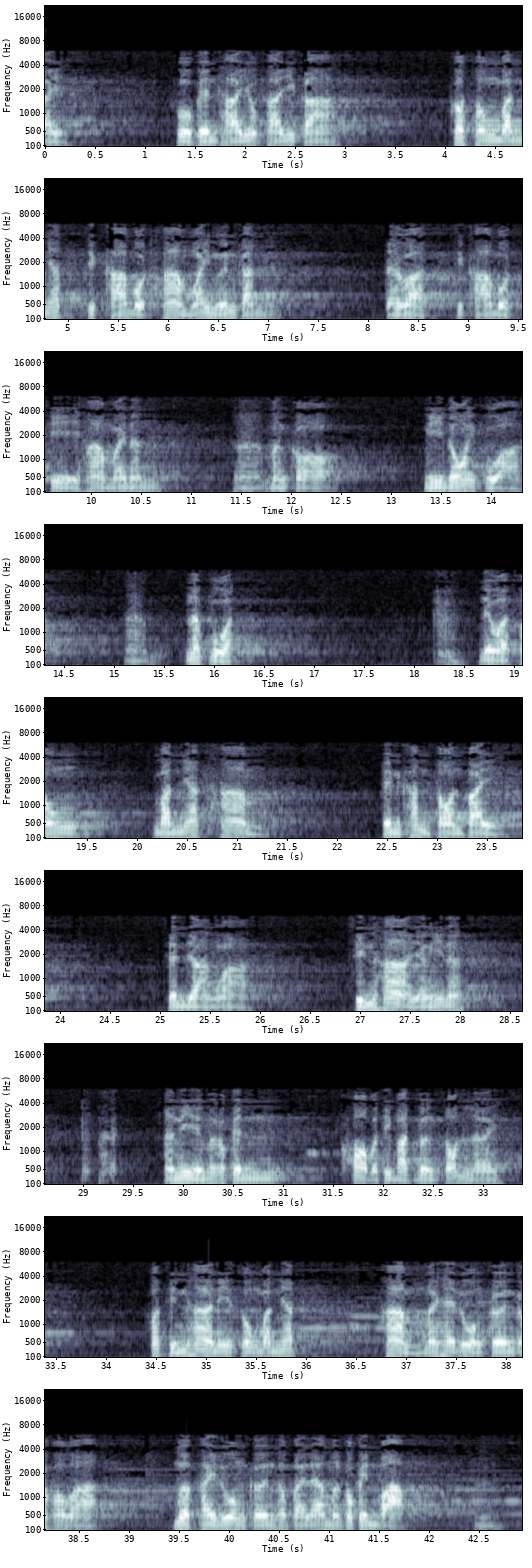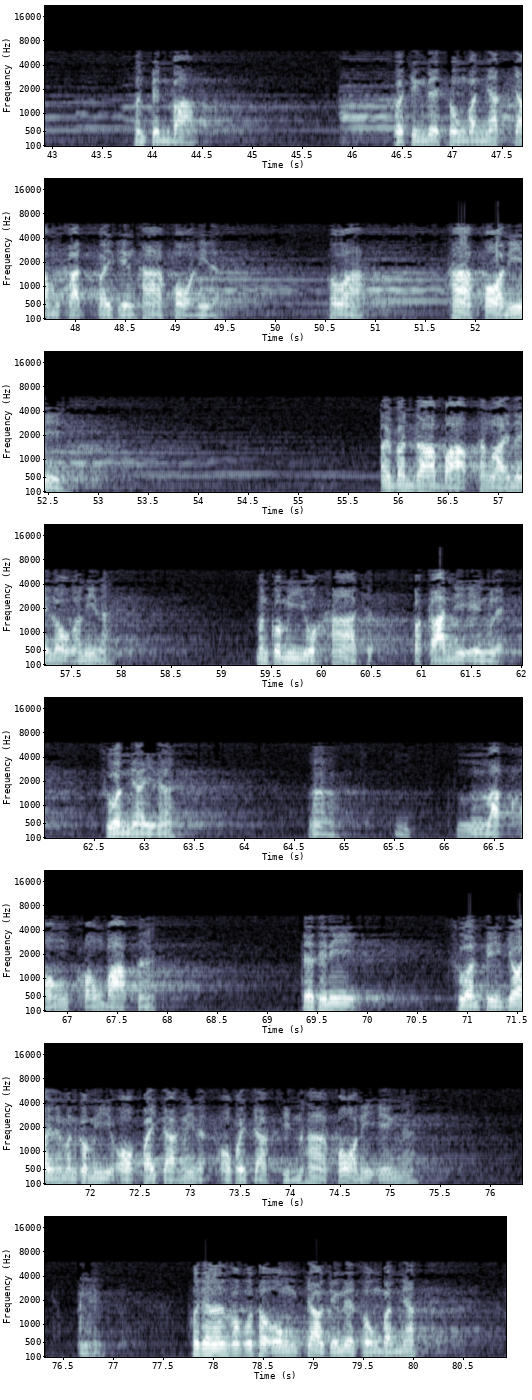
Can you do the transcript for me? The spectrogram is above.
ผู้เป็นทายกทายิกา ก็ทรงบัญญัติสิกขาบทห้ามไว้เหมือนกัน แต่ว่าสิกขาบทที่ห้ามไว้นั้นมันก็มีน้อยกว่านักบวชเรียกว่าทรงบัญญัติห้ามเป็นขั้นตอนไป เช่นอย่างว่าสินห้าอย่างนี้นะ อันนี้มันก็เป็นข้อปฏิบัติเบื้องต้นเลย เพราะสินห้านี่ทรงบัญญัติห้ามไม่ให้ล่วงเกินก็เพราะว่า เมื่อใครล่วงเกินเข้าไปแล้ว มันก็เป็นบาปมันเป็นบาปก็จึงได้ทรงบัญญัติจำกัดไปเพียงห้าข้อนี่แหละ เพราะว่าห้าข้อนี้ไอ้บรรดาบาปทั้งหลายในโลกอันนี้นะ มันก็มีอยู่ห้าประการนี้เองแหละ ส่วนใหญ่นะ หลักของของบาปนะ แต่ทีนี้ส่วนปีกย่อยเนะมันก็มีออกไปจากนี่แหละออกไปจากสินห้าข้อนี้เองนะเพราะฉะนั้นพระพุทธองค์เจ้าจึงได้ทรงบัญญัติ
